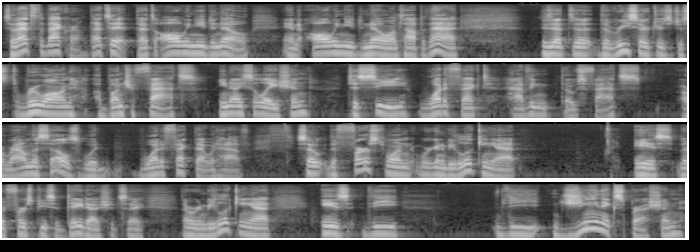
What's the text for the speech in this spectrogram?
so that's the background. That's it. That's all we need to know. And all we need to know on top of that is that the, the researchers just threw on a bunch of fats in isolation to see what effect having those fats around the cells would what effect that would have. So the first one we're going to be looking at is the first piece of data I should say that we're going to be looking at is the the gene expression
